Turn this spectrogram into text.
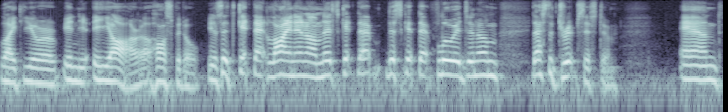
like you're in the ER at a hospital. You know, let's get that line in them. Let's get that. Let's get that fluids in them. That's the drip system. And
